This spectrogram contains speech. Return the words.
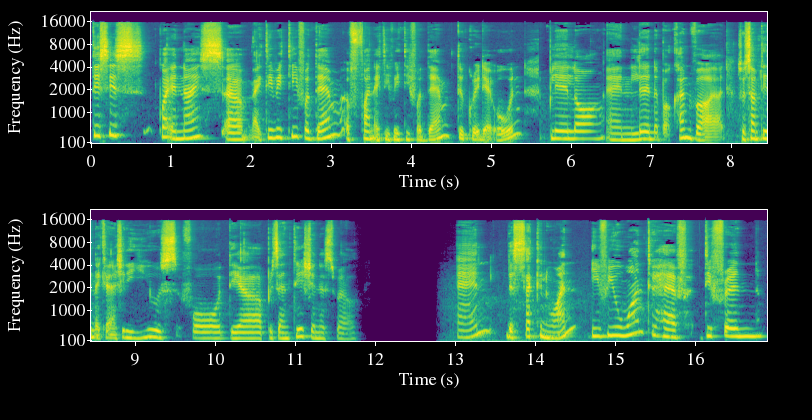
this is quite a nice um, activity for them, a fun activity for them to create their own, play along and learn about Canva. So something they can actually use for their presentation as well. And the second one, if you want to have different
